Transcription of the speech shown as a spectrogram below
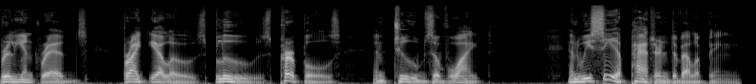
brilliant reds, bright yellows, blues, purples, and tubes of white. And we see a pattern developing.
